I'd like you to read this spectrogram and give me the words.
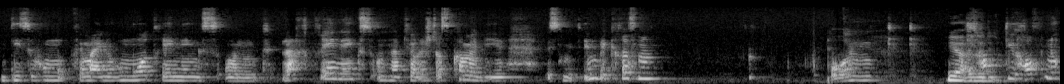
diese für meine Humortrainings und Lachtrainings und natürlich das Comedy ist mit inbegriffen. Und ja, also ich habe die Hoffnung,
